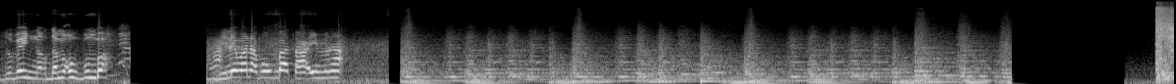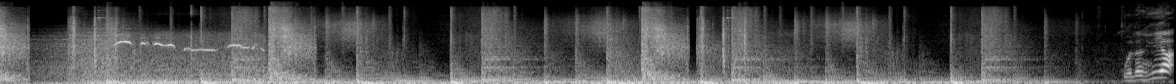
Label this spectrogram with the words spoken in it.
Dubay, nakadama og bomba. Dili man na bomba, tae man na. Walang hiya,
